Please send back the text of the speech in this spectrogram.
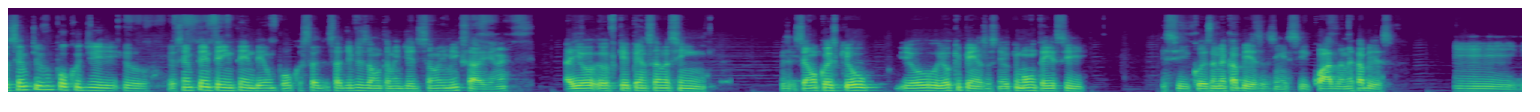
eu, sempre tive um pouco de. Eu, eu sempre tentei entender um pouco essa, essa divisão também de edição e mixagem, né? Aí eu, eu fiquei pensando assim, isso é uma coisa que eu, eu, eu que penso, assim, eu que montei esse, esse coisa na minha cabeça, assim, esse quadro na minha cabeça. E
